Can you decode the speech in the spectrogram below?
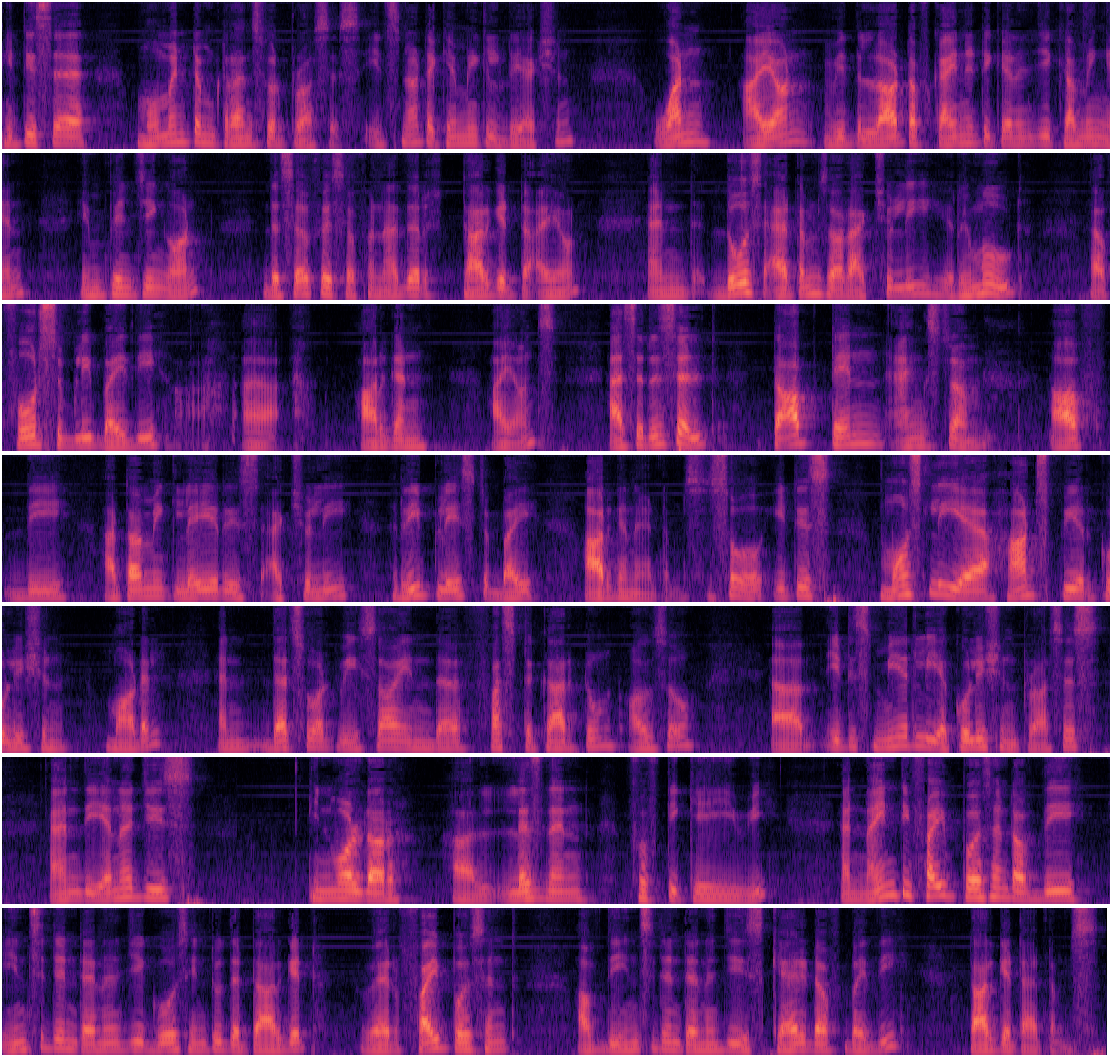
it is a momentum transfer process it is not a chemical reaction one ion with lot of kinetic energy coming and impinging on the surface of another target ion and those atoms are actually removed uh, forcibly by the uh, argon ions. As a result top 10 angstrom of the atomic layer is actually replaced by argon atoms. So, it is mostly a hard sphere collision model and that is what we saw in the first cartoon also. Uh, it is merely a collision process and the energies involved are uh, less than 50 keV and 95 percent of the incident energy goes into the target where 5 percent of the incident energy is carried off by the target atoms.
